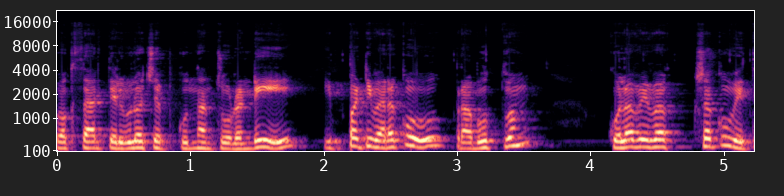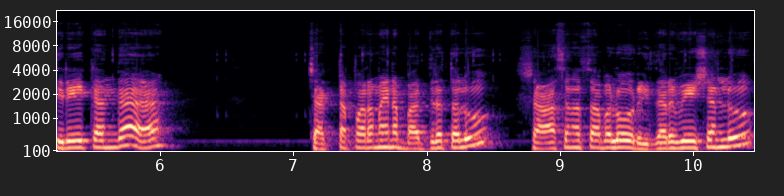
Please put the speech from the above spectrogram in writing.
ఒకసారి తెలుగులో చెప్పుకుందాం చూడండి. ఇప్పటి వరకు ప్రభుత్వం కుల వివక్షకు వ్యతిరేకంగా చట్టపరమైన భద్రతలు శాసనసభలో రిజర్వేషన్లు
